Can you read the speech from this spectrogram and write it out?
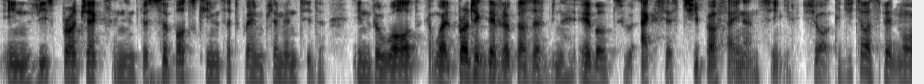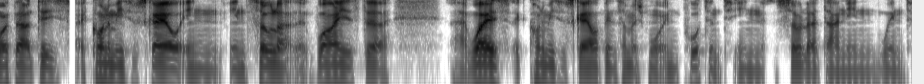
in these projects and in the support schemes that were implemented in the world, well, project developers have been able to access cheaper financing. Sure. Could you tell us a bit more about these economies of scale in, in solar? Why is the uh, why has economies of scale been so much more important in solar than in wind?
